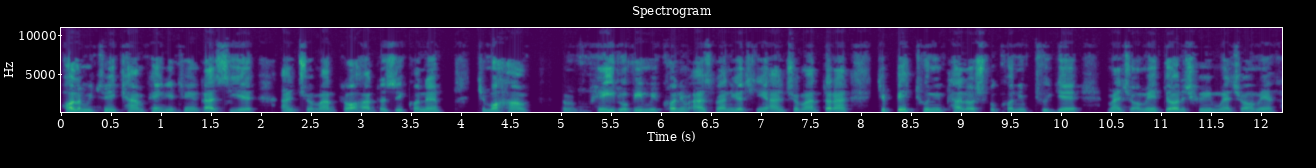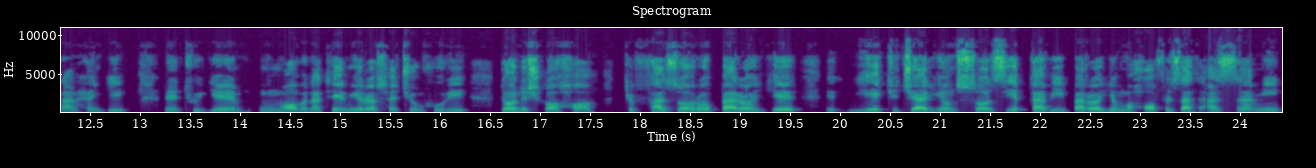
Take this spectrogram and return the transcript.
حالا می‌تونه کمپینی تو این قضیه انجمن راه اندازی کنه که ما هم پیروی می‌کنیم از منیاتی این انجمن دارن که بتونیم تلاش بکنیم توی مجامع دانشگاهی مجامع فرهنگی توی معاونت علمی ریاست جمهوری دانشگاه ها که فضا رو برای یک جریان سازی قوی برای محافظت از زمین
